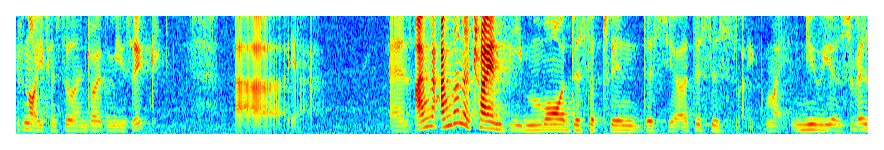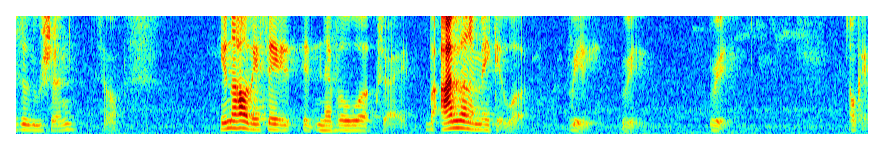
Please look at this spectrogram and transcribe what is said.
If not, you can still enjoy the music. Uh, yeah. And I'm, I'm gonna try and be more disciplined this year. This is like my New Year's resolution. So, you know how they say it never works, right? But I'm gonna make it work. Really, really, really. Okay,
